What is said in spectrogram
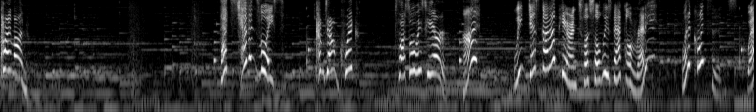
Paimon! That's Chevin's voice! Come down, quick! Tlasoli's here! Huh? We just got up here and Tlasoli's back already? What a coincidence. Well,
